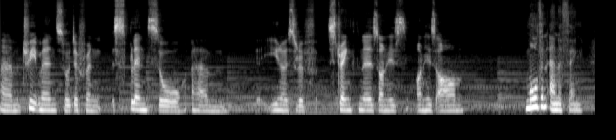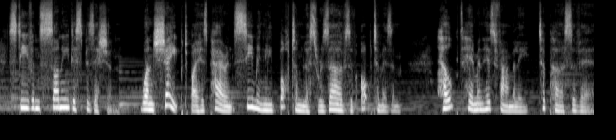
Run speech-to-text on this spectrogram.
um, treatments or different splints or, um, you know, sort of strengtheners on his on his arm. More than anything, Steven's sunny disposition one shaped by his parents' seemingly bottomless reserves of optimism, helped him and his family to persevere.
